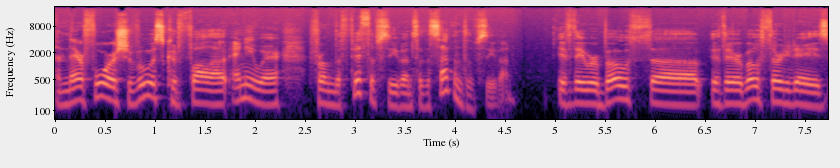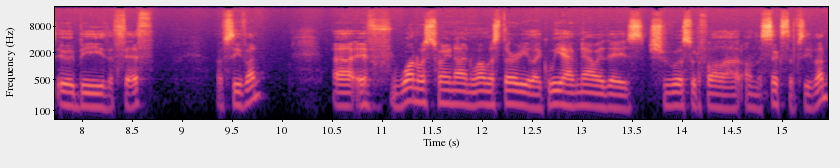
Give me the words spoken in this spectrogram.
And therefore, Shavuos could fall out anywhere from the 5th of Sivan to the 7th of Sivan. If they were both uh, if they were both 30 days, it would be the 5th of Sivan. Uh, if one was 29, one was 30, like we have nowadays, Shavuos would fall out on the 6th of Sivan.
